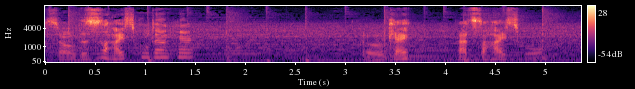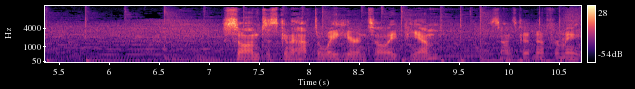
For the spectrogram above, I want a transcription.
So, this is a high school down here? Okay, that's the high school. So, I'm just gonna have to wait here until 8 p.m. Sounds good enough for me.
